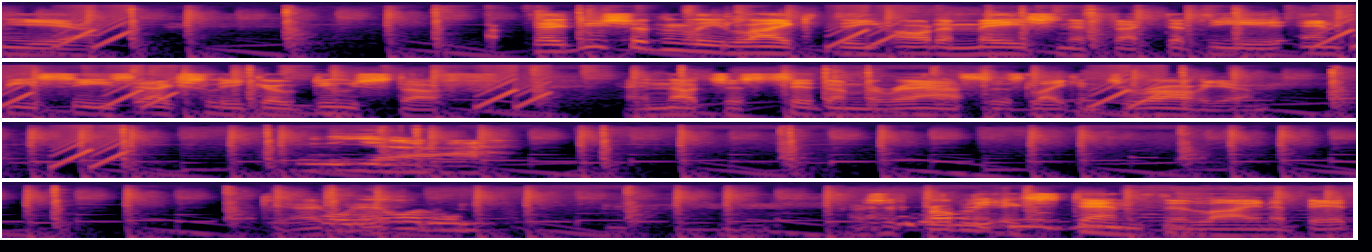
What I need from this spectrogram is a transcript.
Yeah. I do certainly like the automation effect that the NPCs actually go do stuff and not just sit on their asses like in Terraria. Yeah. Okay, I- the I- should probably extend the line a bit.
